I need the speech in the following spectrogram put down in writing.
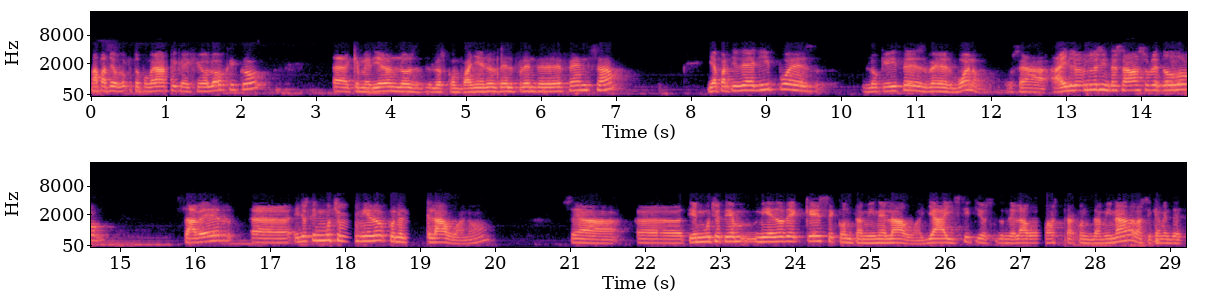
mapa topográfico y geológico, eh, que me dieron los, los compañeros del Frente de Defensa y a partir de allí, pues lo que hice es ver, bueno, o sea, a ellos les interesaba sobre todo saber, eh, ellos tienen mucho miedo con el, agua, ¿no? O sea, eh, tienen mucho miedo de que se contamine el agua. Ya hay sitios donde el agua está contaminada, básicamente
